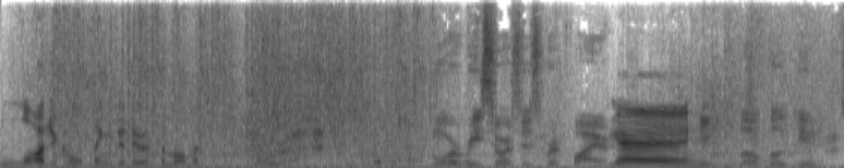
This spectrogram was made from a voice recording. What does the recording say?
Logical thing to do at the moment. More resources required. Yay! Local units.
